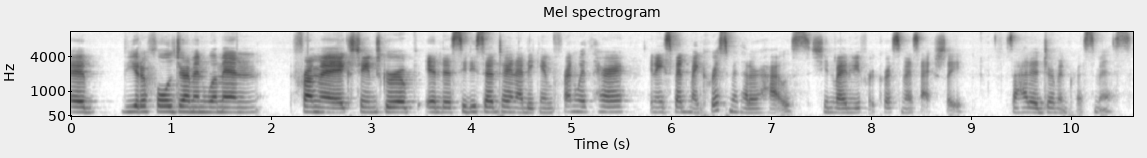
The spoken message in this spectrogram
a beautiful German woman from an exchange group in the city center and I became friend with her and I spent my Christmas at her house. She invited me for Christmas actually. So I had a German Christmas.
